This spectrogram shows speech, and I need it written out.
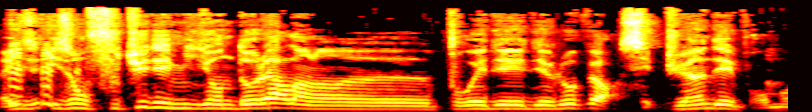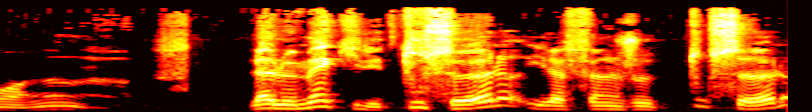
Enfin, ils, ils ont foutu des millions de dollars dans le- pour aider les développeurs. C'est plus un dé pour moi. hein. Là, le mec, il est tout seul. Il a fait un jeu tout seul,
